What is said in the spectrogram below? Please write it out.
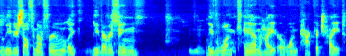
leave yourself enough room. Like leave everything, Mhm. leave one can height or one package height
